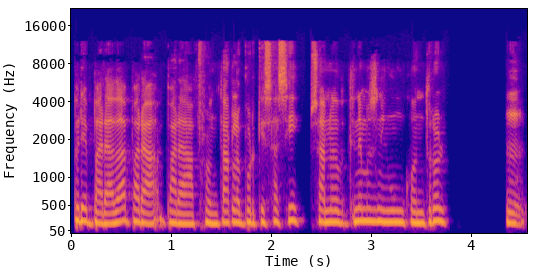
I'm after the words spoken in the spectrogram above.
preparada para, para, afrontarlo, porque es así, o sea, no tenemos ningún control. Mm.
